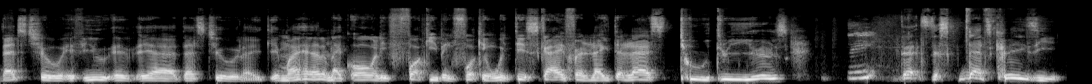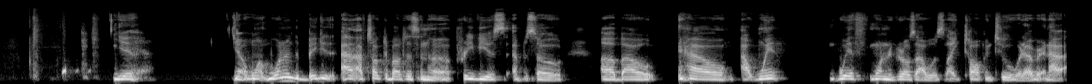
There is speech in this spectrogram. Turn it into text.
That's true. If you, if yeah, that's true. Like in my head, I'm like, holy fuck, you've been fucking with this guy for like the last two, three years. See? That's just, that's crazy. Yeah. Yeah. One, one of the biggest, I, I talked about this in a previous episode about how I went with one of the girls I was like talking to or whatever. And I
